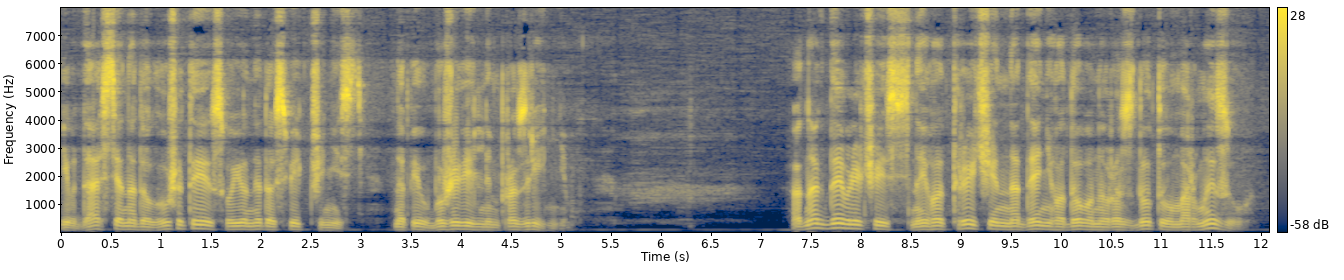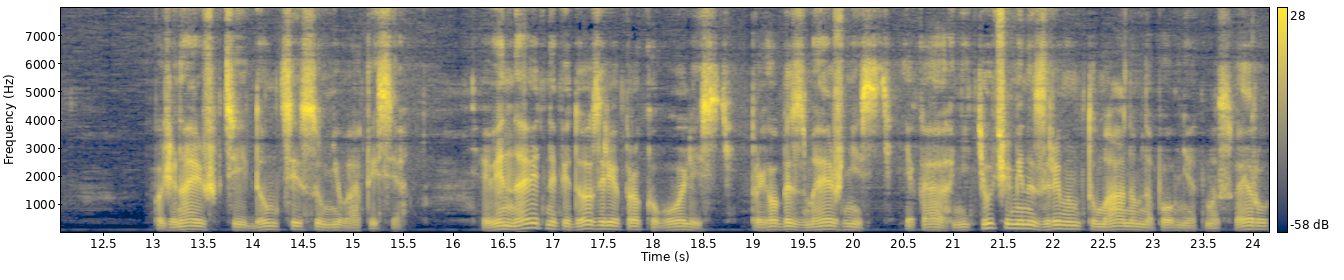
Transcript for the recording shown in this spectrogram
і вдасться надолужити свою недосвідченість напівбожевільним прозрінням. Однак, дивлячись на його тричі на день годовану роздуту мармизу, починаєш в цій думці сумніватися. Він навіть не підозрює про коволість, про його безмежність, яка гнітючим і незримим туманом наповнює атмосферу.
